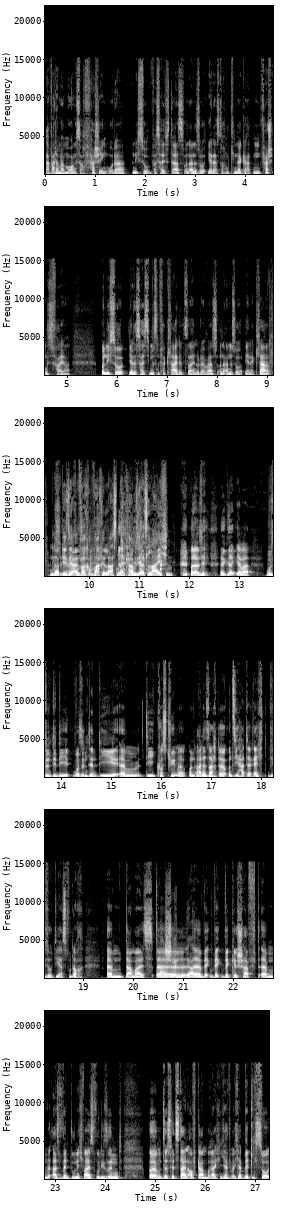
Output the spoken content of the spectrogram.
ah, warte mal, morgen ist auch Fasching, oder? Und ich so, was heißt das? Und Anne so, ja, da ist doch im Kindergarten Faschingsfeier. Und ich so, ja, das heißt, die müssen verkleidet sein, oder was? Und Anne so, ja, na klar. Und Und ich habt so, ihr sie ja, einfach wach gelassen, dann kamen sie als Leichen. und dann haben sie gesagt, ja, aber wo sind denn die, wo sind denn die, ähm, die Kostüme? Und Anne sagte, und sie hatte recht, wieso, die hast du doch ähm, damals äh, Ah, schön, ja. äh, weg, weg, weggeschafft. Ähm, also wenn du nicht weißt, wo die sind, ähm, das ist jetzt dein Aufgabenbereich. Und ich habe ich hab wirklich so,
